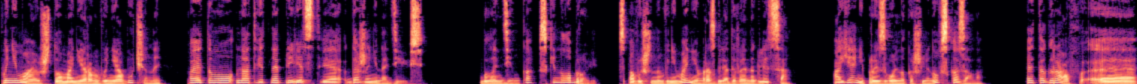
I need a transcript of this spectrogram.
«Понимаю, что манерам вы не обучены, поэтому на ответное приветствие даже не надеюсь». Блондинка скинула брови, с повышенным вниманием разглядывая наглеца, а я, непроизвольно кашлянув, сказала, «Это граф, э,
